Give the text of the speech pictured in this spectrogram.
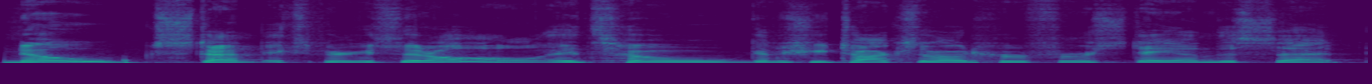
no stunt experience at all. And so you know, she talks about her first day on the set.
